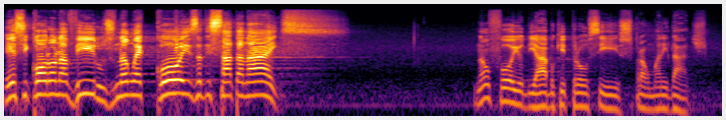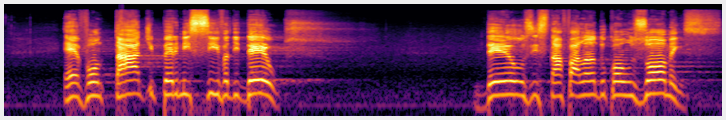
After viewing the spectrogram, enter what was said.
Esse coronavírus não é coisa de Satanás. Não foi o diabo que trouxe isso para a humanidade é vontade permissiva de Deus. Deus está falando com os homens.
